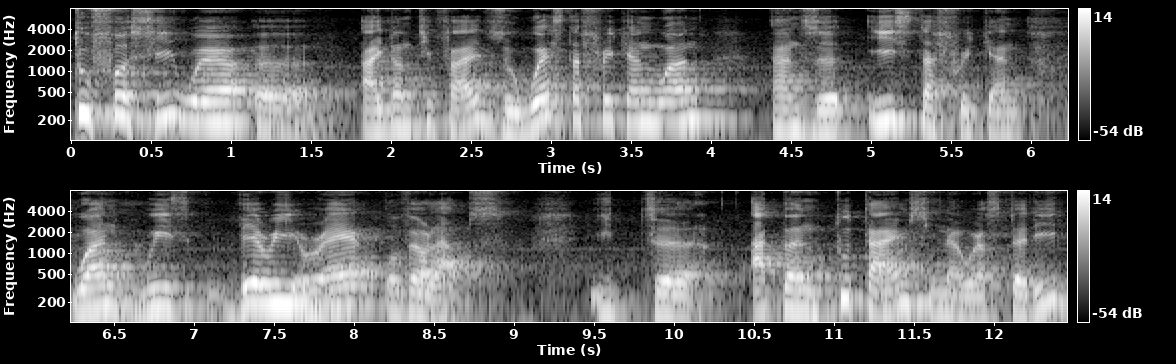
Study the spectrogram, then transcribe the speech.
two foci were uh, identified the West African one and the East African one with very rare overlaps. It uh, happened two times in our study.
